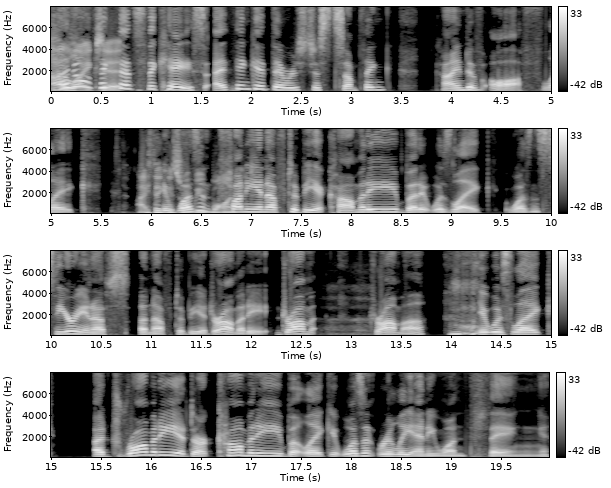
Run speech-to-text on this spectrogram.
I, I, don't think it. that's the case. I think it there was just something kind of off. Like i think it it's wasn't we funny enough to be a comedy, but it was like wasn't serious enough enough to be a dramedy drama drama. it was like a dramedy, a dark comedy, but like it wasn't really any one thing.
